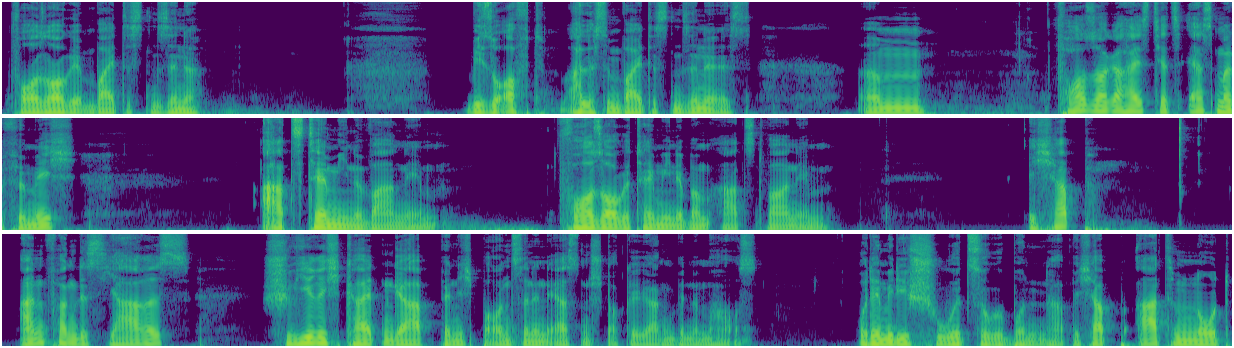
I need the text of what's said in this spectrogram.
Vorsorge im weitesten Sinne. Wie so oft alles im weitesten Sinne ist. Ähm, Vorsorge heißt jetzt erstmal für mich Arzttermine wahrnehmen. Vorsorgetermine beim Arzt wahrnehmen. Ich habe Anfang des Jahres Schwierigkeiten gehabt, wenn ich bei uns in den ersten Stock gegangen bin im Haus. Oder mir die Schuhe zugebunden habe. Ich habe Atemnot,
